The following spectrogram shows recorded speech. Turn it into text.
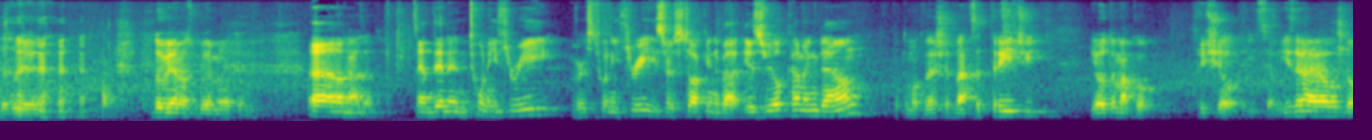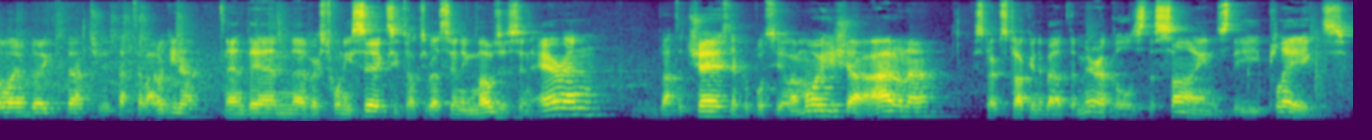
Bude, do Vianoc budeme o tom Um, and then in 23, verse 23, he starts talking about Israel coming down. Potom od verša 23 či je o tom, ako prišiel celý Izrael dole do Egypta, čiže tá celá rodina. And then uh, verse 26, he talks about sending Moses and Aaron. 26, ako posiela Mojžiša a Árona. He starts talking about the miracles, the signs, the plagues.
